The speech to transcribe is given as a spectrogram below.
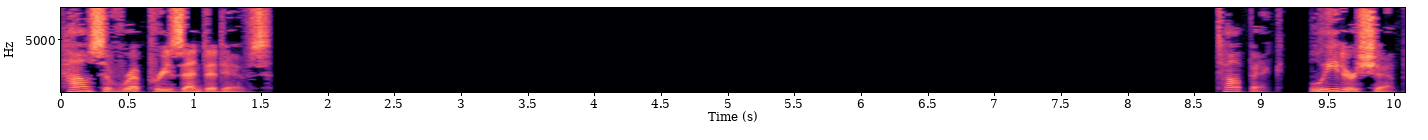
House of Representatives Leadership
